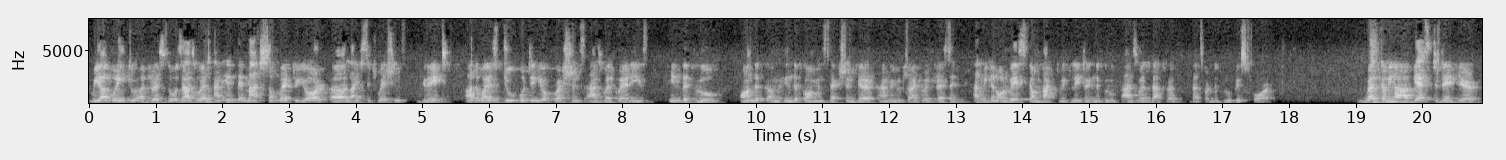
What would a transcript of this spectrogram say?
We are going to address those as well. And if they match somewhere to your uh, life situations, great. Otherwise, do put in your questions as well, queries in the group on the in the comment section here and we will try to address it. And we can always come back to it later in the group as well. That's what that's what the group is for. Welcoming our guest today here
